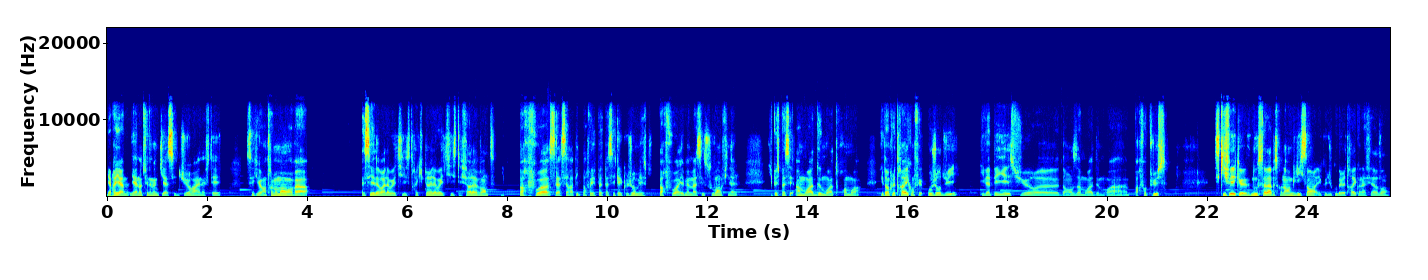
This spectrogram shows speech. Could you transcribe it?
Et après, il y, a, un autre phénomène qui est assez dur en NFT. C'est qu'entre le moment où on va essayer d'avoir la whitelist, récupérer la whitelist et faire la vente, parfois c'est assez rapide, parfois il peut passer quelques jours, mais parfois, et même assez souvent au final, il peut se passer un mois, deux mois, trois mois. Et donc le travail qu'on fait aujourd'hui, il va payer sur euh, dans un mois, deux mois, parfois plus. Ce qui fait que nous, ça va parce qu'on est en glissant et que du coup, bah, le travail qu'on a fait avant,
